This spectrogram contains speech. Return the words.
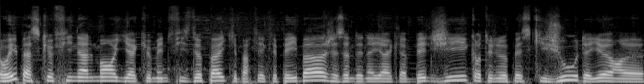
Oui, parce que finalement, il n'y a que Memphis Depay qui est parti avec les Pays-Bas, Jason Denayer avec la Belgique, Antonio Lopez qui joue d'ailleurs euh,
